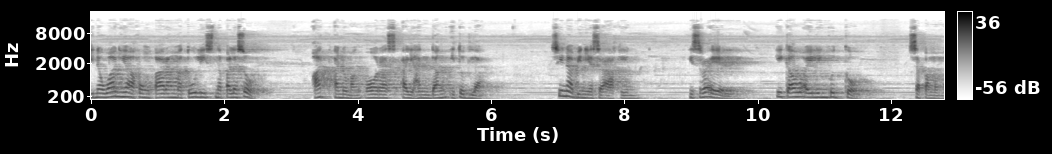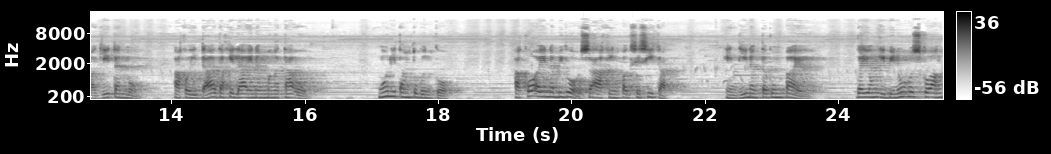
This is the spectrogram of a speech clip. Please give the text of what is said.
Ginawa niya akong parang matulis na palaso at anumang oras ay handang itudla. Sinabi niya sa akin, Israel, ikaw ay lingkod ko. Sa pamamagitan mo, ako'y dadakilain ng mga tao. Ngunit ang tugon ko, ako ay nabigo sa aking pagsisikap. Hindi nagtagumpay. Gayong ibinuhos ko ang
